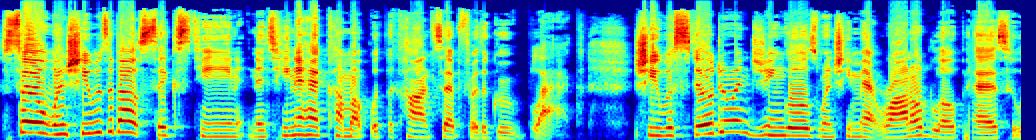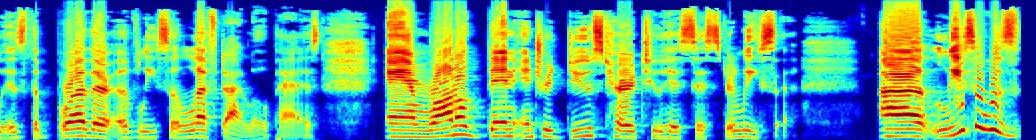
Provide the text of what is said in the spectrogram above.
So, when she was about 16, Natina had come up with the concept for the group Blaque. She was still doing jingles when she met Ronald Lopez, who is the brother of Lisa Left Eye Lopez. And Ronald then introduced her to his sister Lisa. Uh, Lisa was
